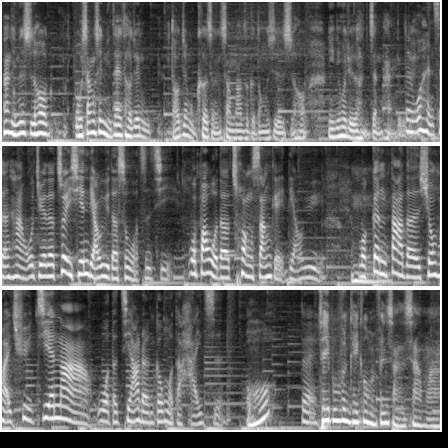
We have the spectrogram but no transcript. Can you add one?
那你那时候，我相信你在头荐骨头荐骨课程上到这个东西的时候，你一定会觉得很震撼，对不对？对，我很震撼。我觉得最先疗愈的是我自己，我把我的创伤给疗愈。我更大的胸怀去接纳我的家人跟我的孩子。哦，对，这一部分可以跟我们分享一下吗？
